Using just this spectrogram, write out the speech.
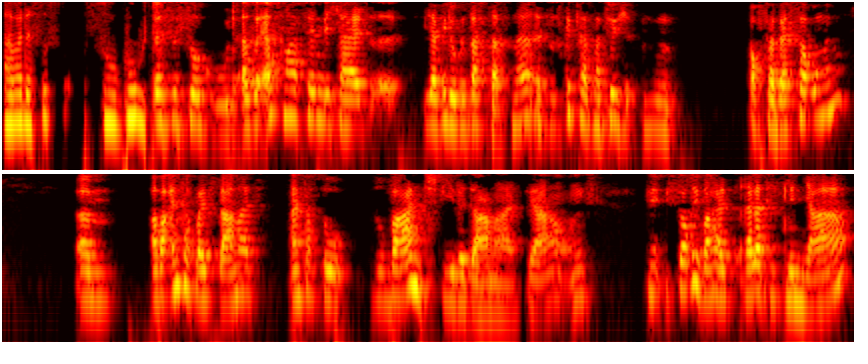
Aber das ist so gut. Das ist so gut. Also erstmal finde ich halt, äh, ja, wie du gesagt hast, ne, es, es gibt halt natürlich mm, auch Verbesserungen. Ähm, aber einfach, weil es damals einfach so, so waren Spiele damals, ja. Und die Story war halt relativ linear.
